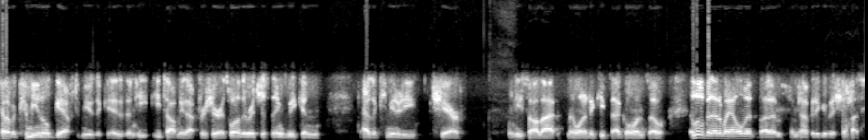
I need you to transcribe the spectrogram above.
kind of a communal gift. Music is, and he he taught me that for sure. It's one of the richest things we can, as a community, share and he saw that. I wanted to keep that going. So a little bit out of my element, but I'm I'm happy to give it a shot.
